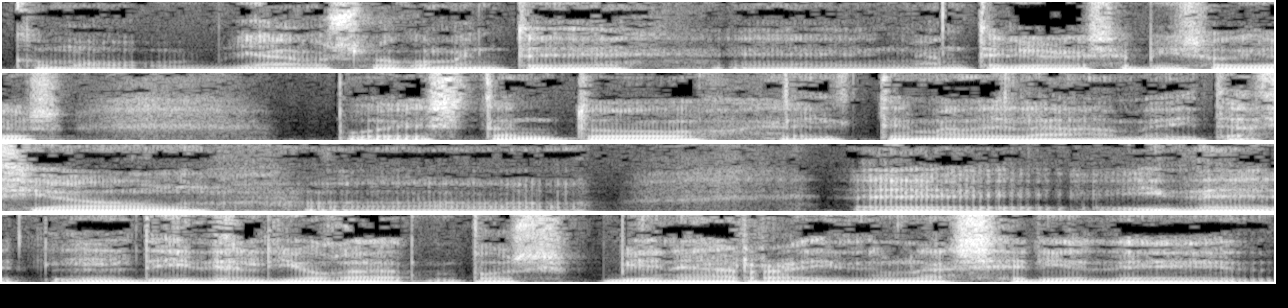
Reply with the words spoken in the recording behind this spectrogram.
como ya os lo comenté en anteriores episodios, pues tanto el tema de la meditación eh, y del yoga, pues viene a raíz de una serie de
